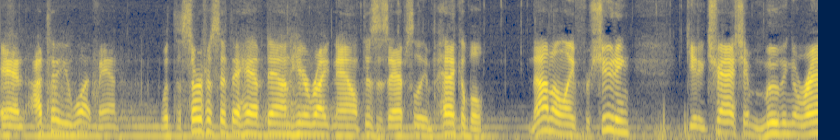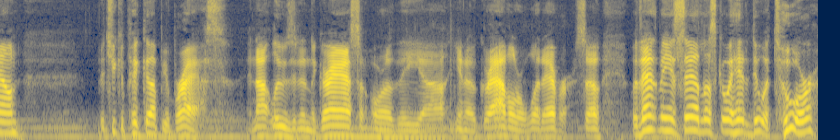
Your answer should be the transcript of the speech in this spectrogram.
And I tell you what, man, with the surface that they have down here right now, this is absolutely impeccable. Not only for shooting, getting traction, moving around, but you can pick up your brass and not lose it in the grass or the uh, you know gravel or whatever. So with that being said, let's go ahead and do a tour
